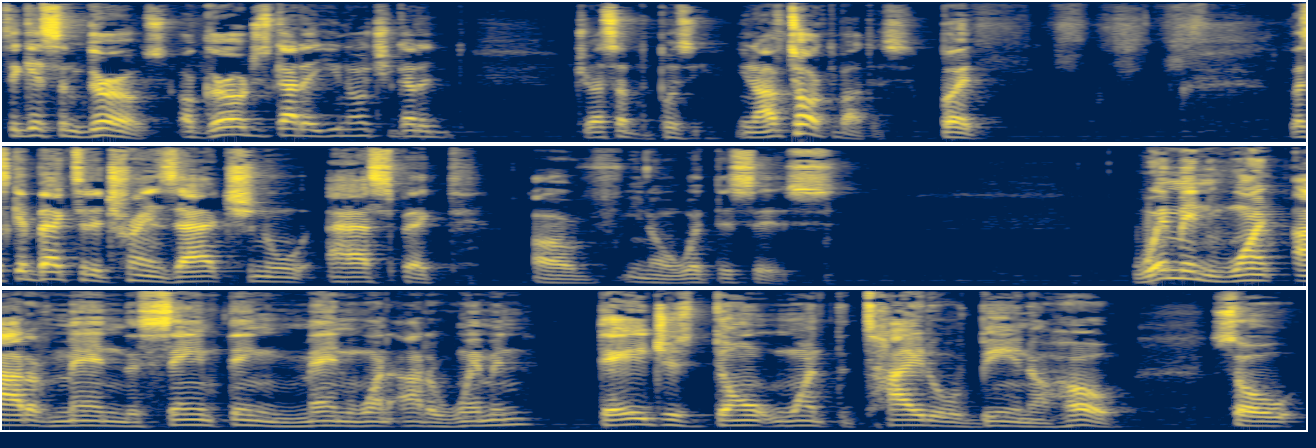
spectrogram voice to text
to get some girls. A girl just got to, you know, she got to dress up the pussy. You know, I've talked about this, but let's get back to the transactional aspect of, you know, what this is. Women want out of men the same thing men want out of women. They just don't want the title of being a hoe. So,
